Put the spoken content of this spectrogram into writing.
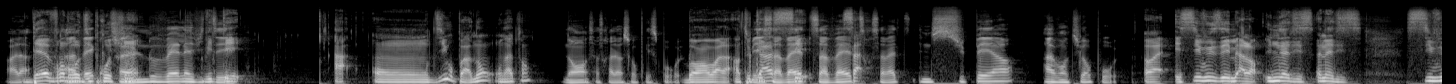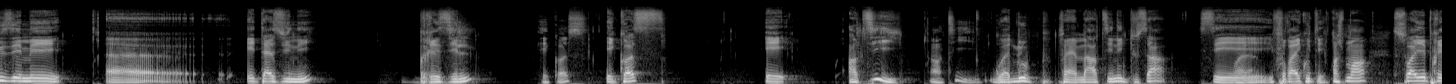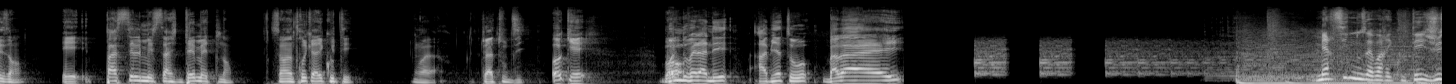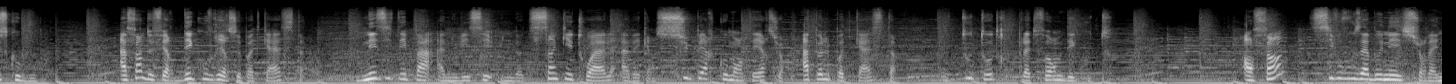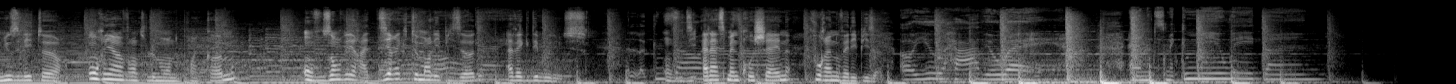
Voilà. Dès vendredi Avec prochain, Un nouvel invité. Ah, on dit ou pas? Non, on attend? Non, ça sera la surprise pour eux. Bon, voilà. En tout Mais cas, ça, va être, ça, va ça- être, ça va être une super aventure pour eux. Ouais, et si vous aimez, alors, une indice, un indice. Si vous aimez euh, États-Unis, Brésil, Écosse, Écosse et Antilles, Antilles. Guadeloupe, enfin Martinique, tout ça, c'est, Voilà. il faudra écouter. Franchement, soyez présents et passez le message dès maintenant. C'est un truc à écouter. Voilà. Tu as tout dit. Ok. Bonne Bon, nouvelle année. À bientôt. Bye bye. Merci de nous avoir écoutés jusqu'au bout. Afin de faire découvrir ce podcast, n'hésitez pas à nous laisser une note 5 étoiles avec un super commentaire sur Apple Podcast ou toute autre plateforme d'écoute. Enfin, si vous vous abonnez sur la newsletter onréinventelemonde.com, on vous enverra directement l'épisode avec des bonus. On vous dit à la semaine prochaine pour un nouvel épisode.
